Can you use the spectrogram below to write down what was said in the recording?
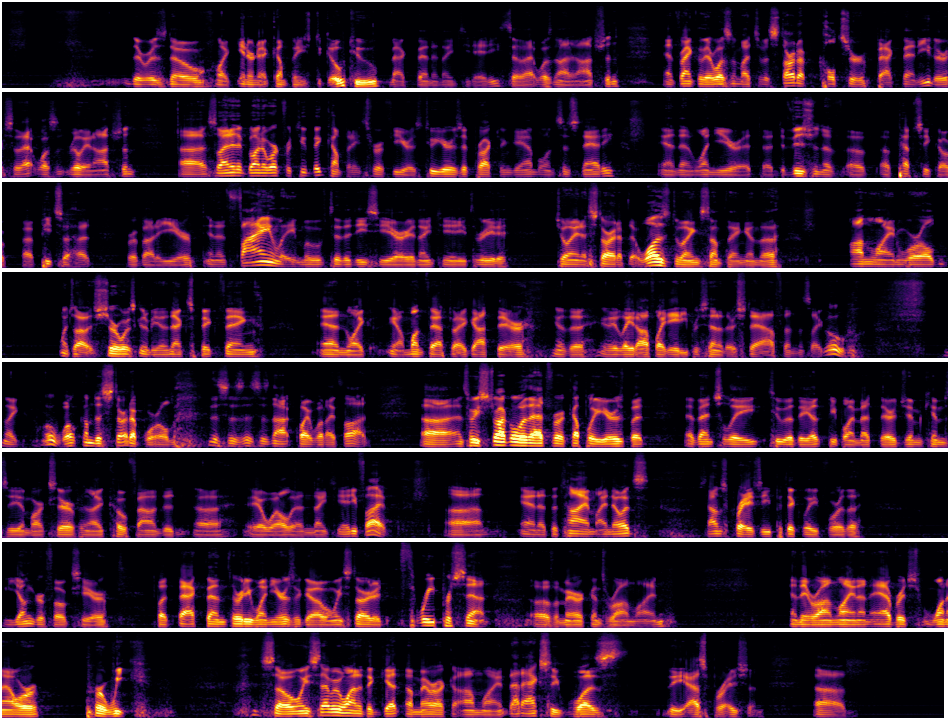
there was no like internet companies to go to back then in 1980, so that was not an option. And frankly, there wasn't much of a startup culture back then either, so that wasn't really an option. Uh, so I ended up going to work for two big companies for a few years. Two years at Procter & Gamble in Cincinnati, and then one year at a division of, of, of PepsiCo, uh, Pizza Hut, for about a year. And then finally moved to the DC area in 1983 to join a startup that was doing something in the online world, which I was sure was going to be the next big thing. And like you know, a month after I got there, you know, the, they laid off like 80% of their staff, and it's like, oh, like, oh, welcome to startup world. this is this is not quite what I thought. Uh, and so we struggled with that for a couple of years, but eventually, two of the people I met there, Jim Kimsey and Marc Seriff, and I co-founded uh, AOL in 1985. Uh, and at the time, I know it sounds crazy, particularly for the younger folks here, but back then, 31 years ago, when we started, 3% of Americans were online, and they were online on average one hour per week. So when we said we wanted to get America online, that actually was the aspiration. Uh,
